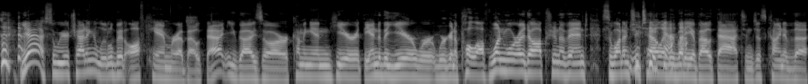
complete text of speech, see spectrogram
yeah, so we were chatting a little bit off camera about that. You guys are coming in here at the end of the year. We're, we're going to pull off one more adoption event. So why don't you tell yeah. everybody about that and just kind of the,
